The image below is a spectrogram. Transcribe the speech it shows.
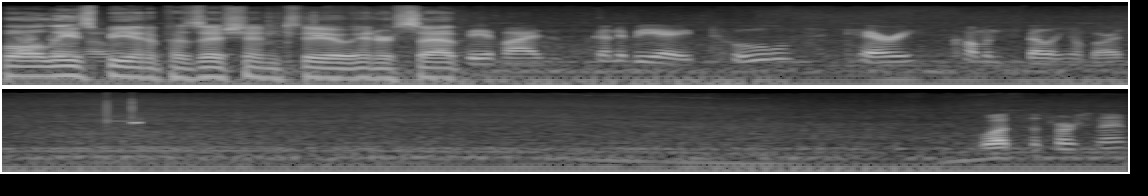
we'll at least be in a position to intercept. Be advised, it's going to be a Tools, Terry, common spelling on both. What's the first name?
